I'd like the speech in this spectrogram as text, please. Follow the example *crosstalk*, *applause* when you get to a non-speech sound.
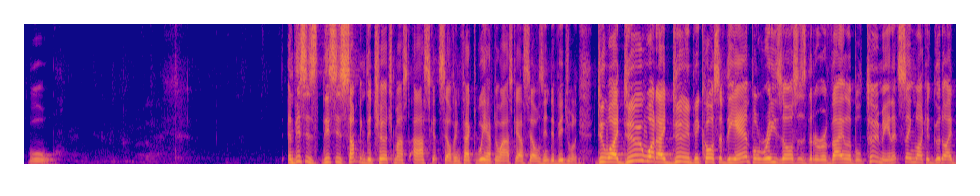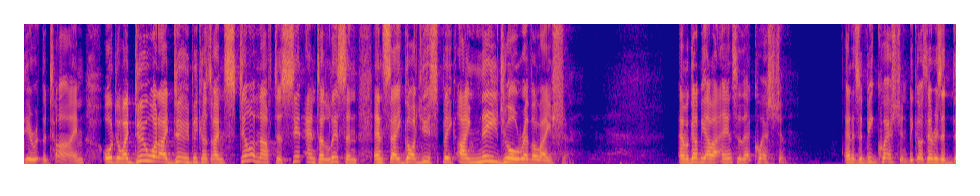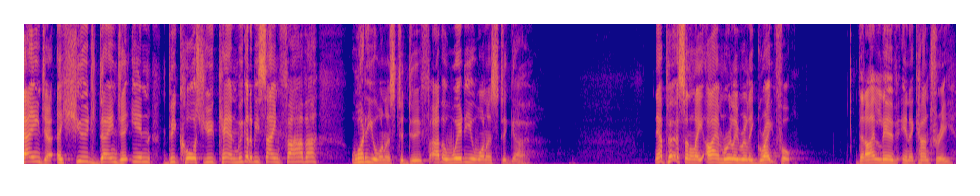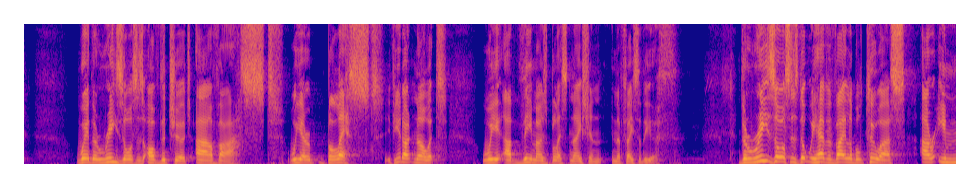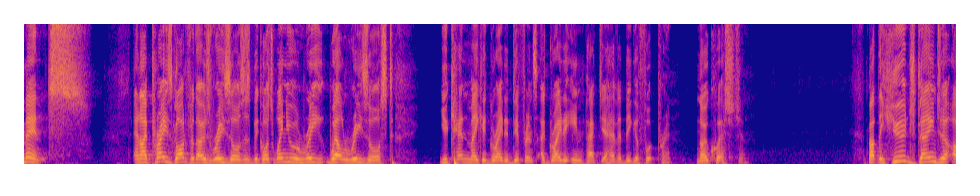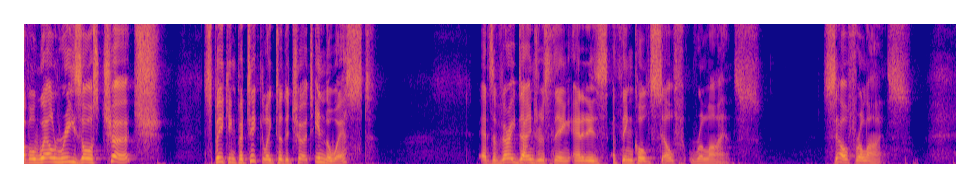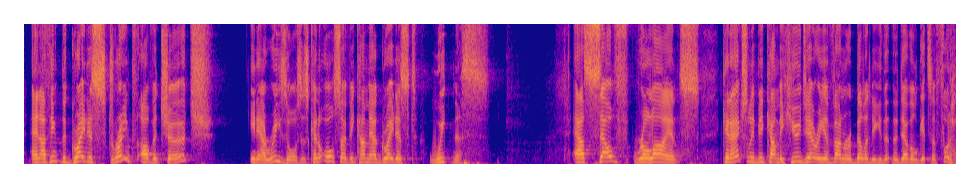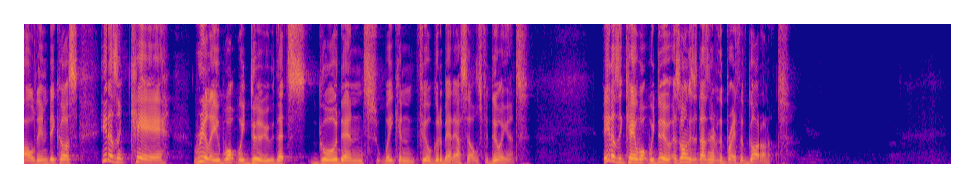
Ooh. And this is, this is something the church must ask itself. In fact, we have to ask ourselves individually Do I do what I do because of the ample resources that are available to me and it seemed like a good idea at the time? Or do I do what I do because I'm still enough to sit and to listen and say, God, you speak, I need your revelation? And we're going to be able to answer that question. And it's a big question because there is a danger, a huge danger in because you can. We've got to be saying, Father, what do you want us to do? Father, where do you want us to go? Now, personally, I am really, really grateful that I live in a country where the resources of the church are vast. We are blessed. If you don't know it, we are the most blessed nation in the face of the earth. The resources that we have available to us are immense. And I praise God for those resources because when you are re- well resourced, you can make a greater difference, a greater impact, you have a bigger footprint. No question. But the huge danger of a well resourced church, speaking particularly to the church in the West, it's a very dangerous thing, and it is a thing called self reliance. Self reliance. And I think the greatest strength of a church in our resources can also become our greatest weakness our self reliance can actually become a huge area of vulnerability that the devil gets a foothold in because he doesn't care really what we do that's good and we can feel good about ourselves for doing it. He doesn't care what we do as long as it doesn't have the breath of God on it.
